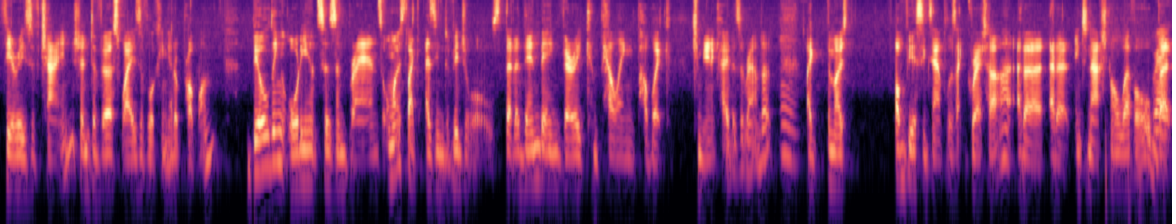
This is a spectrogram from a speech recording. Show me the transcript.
theories of change and diverse ways of looking at a problem, building audiences and brands almost like as individuals that are then being very compelling public communicators around it. Mm. Like the most obvious example is like Greta at a at an international level, Right. but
